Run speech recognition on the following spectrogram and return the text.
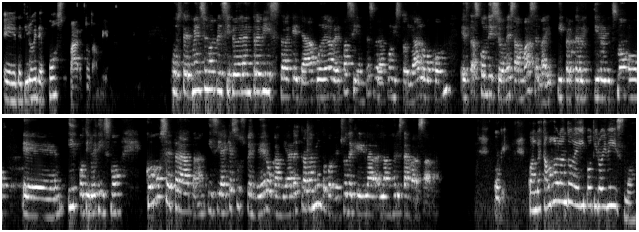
eh, de tiroides postparto también. Usted mencionó al principio de la entrevista que ya pueden haber pacientes con historial o con estas condiciones, ambas, el hipertiroidismo o eh, hipotiroidismo. ¿Cómo se tratan y si hay que suspender o cambiar el tratamiento por el hecho de que la, la mujer está embarazada? Ok, cuando estamos hablando de hipotiroidismo,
